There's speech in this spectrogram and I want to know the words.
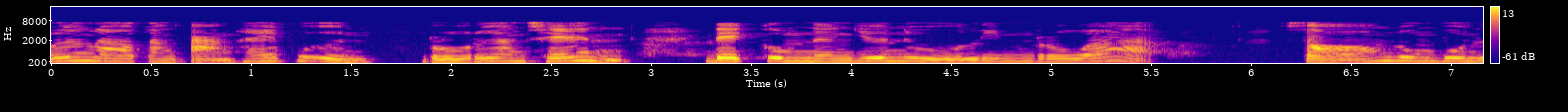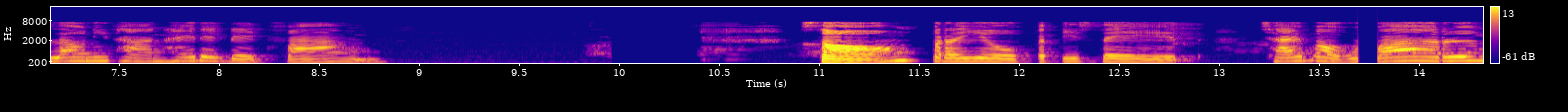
เรื่องราวต่างๆ ให้ผู้อื่นรู้เรื่อง เช่น เด็กกลุ่มหนึ่งยืนอยู่ริมรั้ว 2. ลุงบุญเล่านิทานให้เด็กๆฟัง 2. ประโยคปฏิเสธ ใช้บอกว่าเรื่อง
